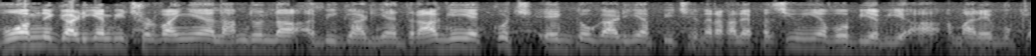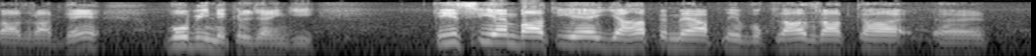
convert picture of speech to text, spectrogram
وہ ہم نے گاڑیاں بھی چھڑوائی ہیں، الحمدللہ ابھی گاڑیاں ادھر آ گئی ہیں۔ کچھ ایک دو گاڑیاں پیچھے میرا خیال ہے پھنسی ہوئی ہیں، وہ بھی ابھی ہمارے وکلا حضرات گئے ہیں، وہ بھی نکل جائیں گی۔ تیسری اہم بات یہ ہے یہاں پہ میں اپنے وکلاز رات کا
